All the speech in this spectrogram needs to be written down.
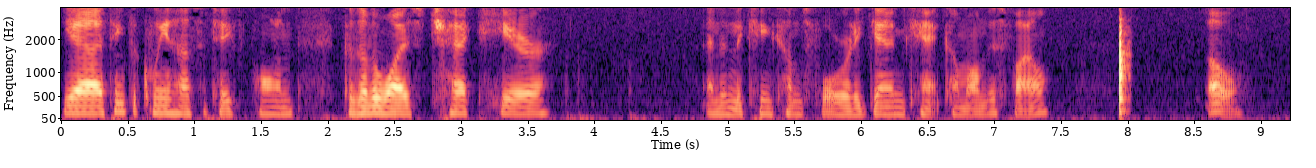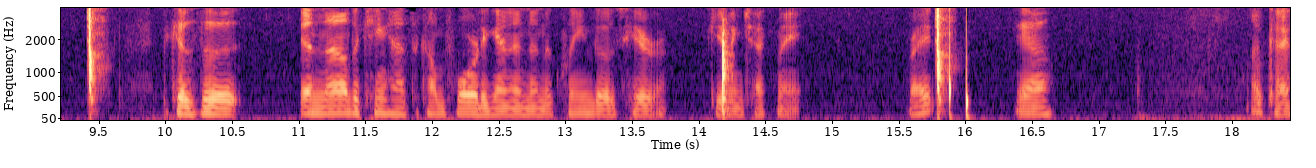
Yeah, I think the queen has to take the pawn, because otherwise check here, and then the king comes forward again, can't come on this file. Oh, because the, and now the king has to come forward again, and then the queen goes here, giving checkmate, right? Yeah. Okay.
